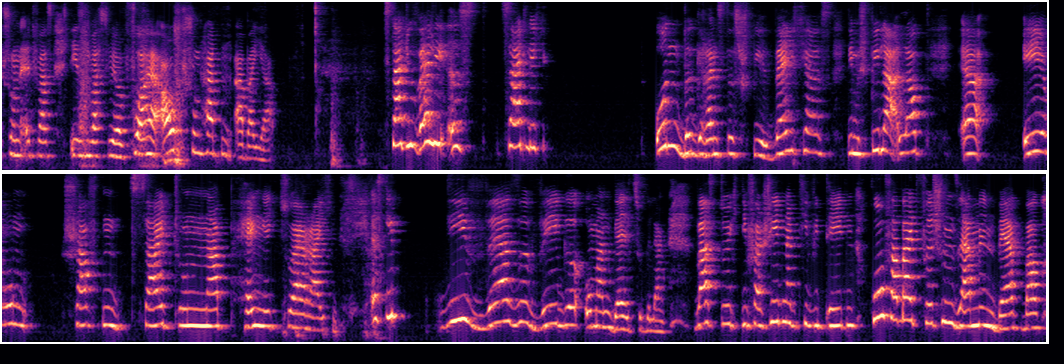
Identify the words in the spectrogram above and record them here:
schon etwas lesen, was wir vorher auch schon hatten, aber ja. Stardew Valley ist zeitlich unbegrenztes Spiel, welches dem Spieler erlaubt, Ehrungschaften zeitunabhängig zu erreichen. Es gibt diverse Wege, um an Geld zu gelangen, was durch die verschiedenen Aktivitäten Hofarbeit, Fischen, Sammeln, Bergbau,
